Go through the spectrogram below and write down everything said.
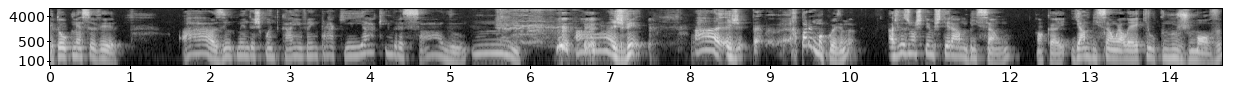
Então eu começo a ver. Ah, as encomendas quando caem vêm para aqui. Ah, que engraçado. Hum. Ah, as ve... ah, as... reparem numa coisa. Às vezes nós podemos ter a ambição, ok? E a ambição ela é aquilo que nos move,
